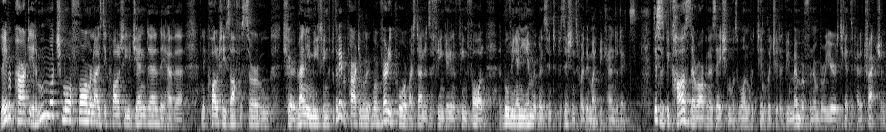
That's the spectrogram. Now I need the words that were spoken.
Labour Party had a much more formalised equality agenda. They have a, an equalities officer who chaired many meetings, but the Labour Party were, were very poor by standards of Fine Gael and Fianna Fáil at moving any immigrants into positions where they might be candidates. This is because their organisation was one which, in which it had been member for a number of years to get the kind of traction,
